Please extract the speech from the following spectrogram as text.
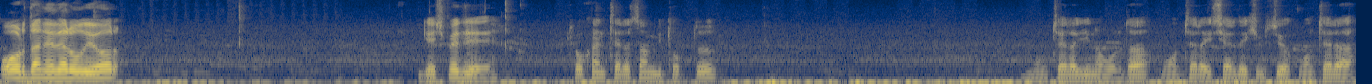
Orada neler oluyor? Geçmedi. Çok enteresan bir toptu. Montera yine orada. Montera içeride kimse yok. Montera.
